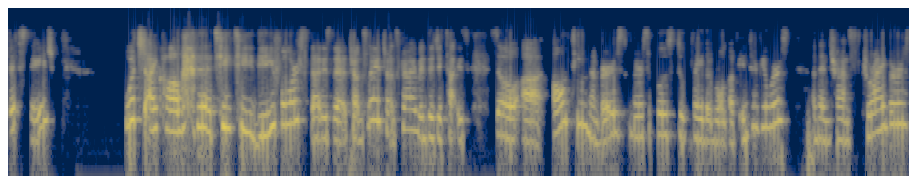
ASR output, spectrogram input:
fifth stage which I call the TTD force, that is the translate, transcribe, and digitize. So uh, all team members were supposed to play the role of interviewers and then transcribers,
